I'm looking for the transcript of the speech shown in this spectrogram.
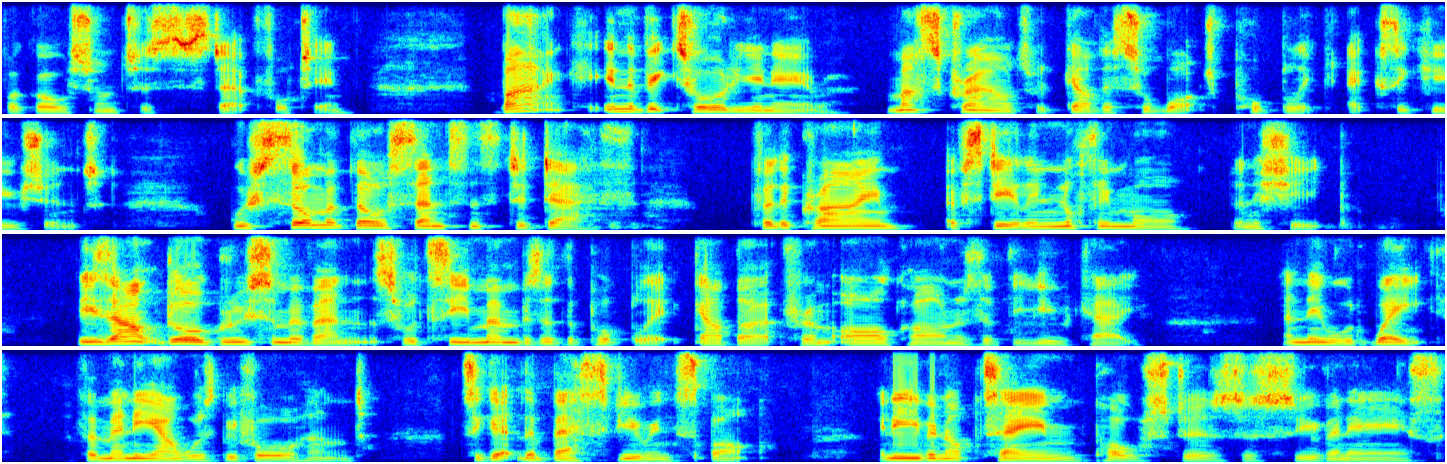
for ghost hunters to step foot in. Back in the Victorian era, mass crowds would gather to watch public executions, with some of those sentenced to death for the crime of stealing nothing more than a sheep. These outdoor gruesome events would see members of the public gather from all corners of the UK, and they would wait for many hours beforehand to get the best viewing spot and even obtain posters as souvenirs.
